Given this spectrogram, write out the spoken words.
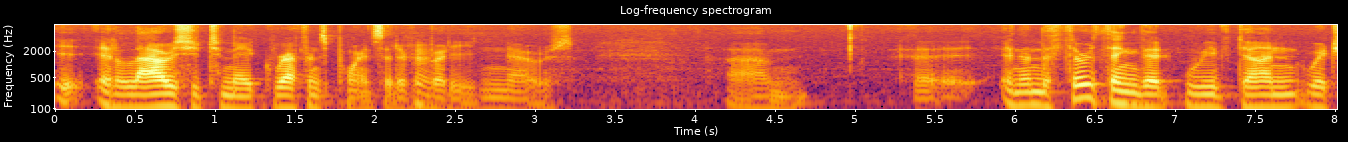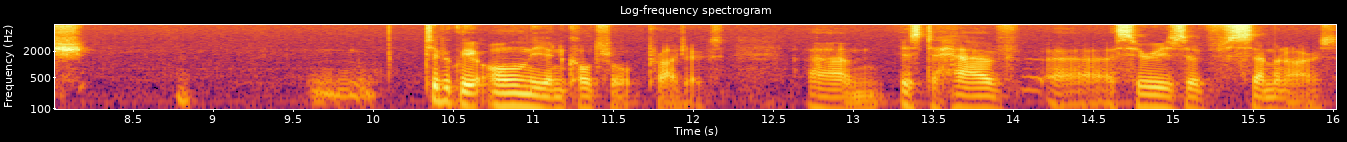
it, it, allows you to make reference points that hmm. everybody hmm. knows. Um, and then the third thing that we've done, which typically only in cultural projects, um, is to have uh, a series of seminars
